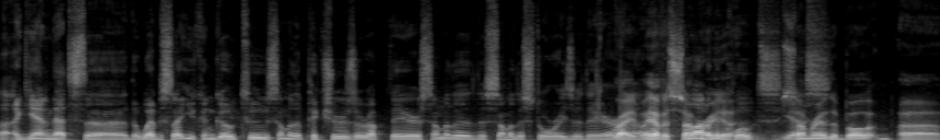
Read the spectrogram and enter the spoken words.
uh, again, that's uh, the website you can go to. Some of the pictures are up there. Some of the, the some of the stories are there. Right. Uh, we have a lot of summary, the uh, quotes. yes. summary of the book, uh,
